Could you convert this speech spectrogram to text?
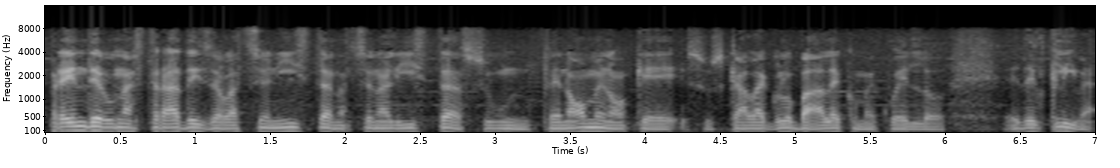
prendere una strada isolazionista, nazionalista su un fenomeno che è su scala globale come quello eh, del clima.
